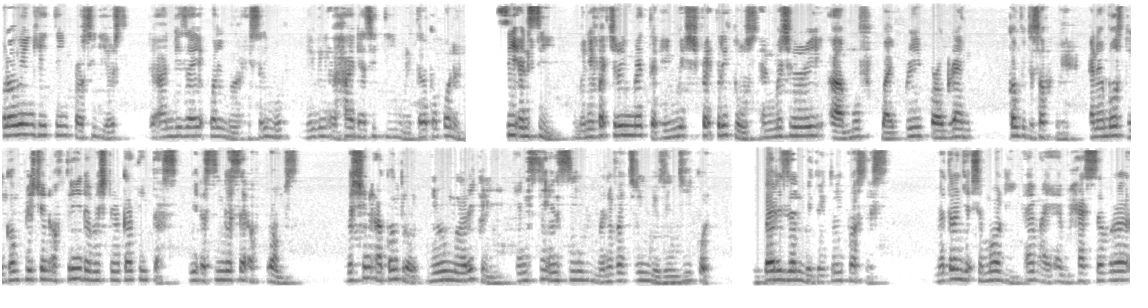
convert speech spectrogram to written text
Following heating procedures, the undesired polymer is removed, leaving a high-density metal component. CNC, manufacturing method in which factory tools and machinery are moved by pre-programmed computer software, enables the completion of three-dimensional cutting tasks with a single set of prompts. Machines are controlled numerically in CNC manufacturing using G-code. Comparison between three processes. Metal injection molding (MIM) has several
